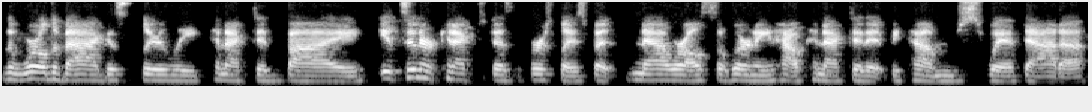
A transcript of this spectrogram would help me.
the world of ag is clearly connected by it's interconnected as the first place, but now we're also learning how connected it becomes with data.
